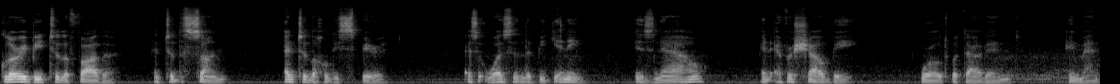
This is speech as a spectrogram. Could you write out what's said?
Glory be to the Father, and to the Son, and to the Holy Spirit, as it was in the beginning, is now, and ever shall be, world without end. Amen.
